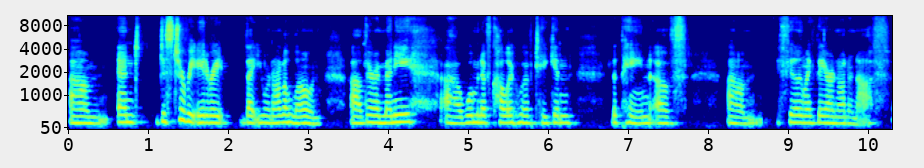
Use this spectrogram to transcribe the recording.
Um, and just to reiterate that you are not alone. Uh, there are many uh, women of color who have taken the pain of um, feeling like they are not enough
